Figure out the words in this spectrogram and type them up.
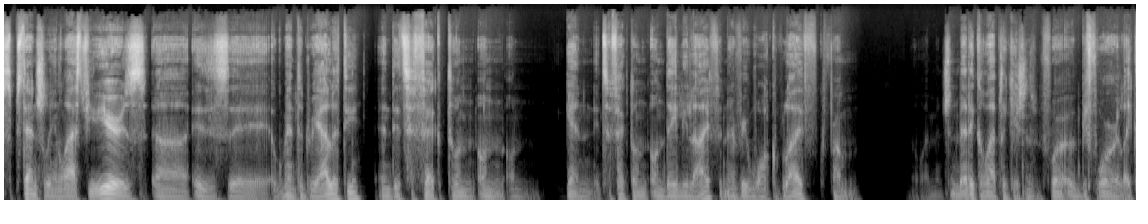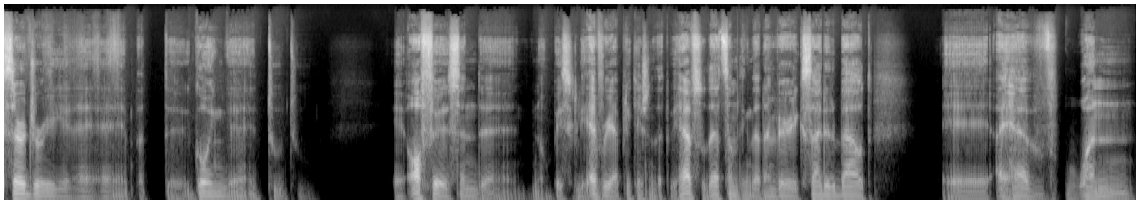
substantially in the last few years uh, is uh, augmented reality and its effect on on, on again its effect on, on daily life and every walk of life from I mentioned medical applications before before like surgery uh, uh, but uh, going to to office and you know basically every application that we have. So that's something that I'm very excited about. I have one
